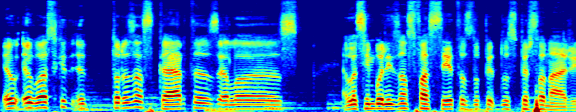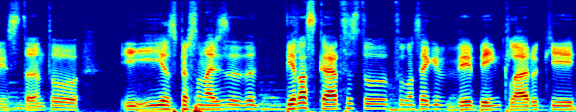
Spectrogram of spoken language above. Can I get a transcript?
Eu, eu gosto que eh, todas as cartas, elas elas simbolizam as facetas do, dos personagens, tanto e, e, os personagens, eh, pelas cartas, tu, tu consegue ver bem claro que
